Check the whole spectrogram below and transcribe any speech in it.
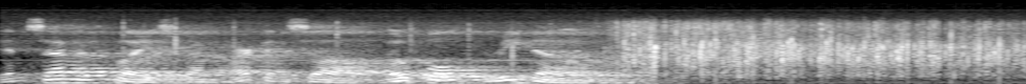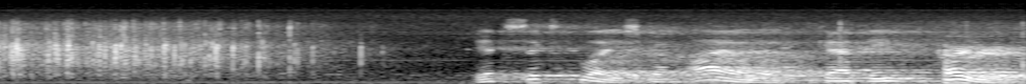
In seventh place from Arkansas, Opal Reno. In sixth place from Iowa, Kathy Carter.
